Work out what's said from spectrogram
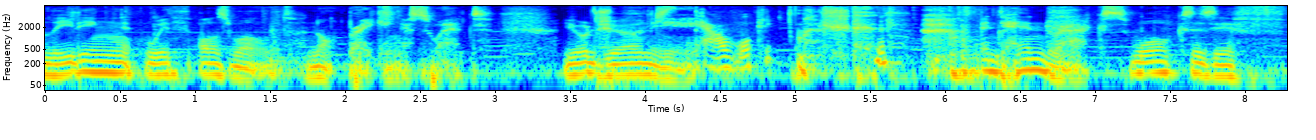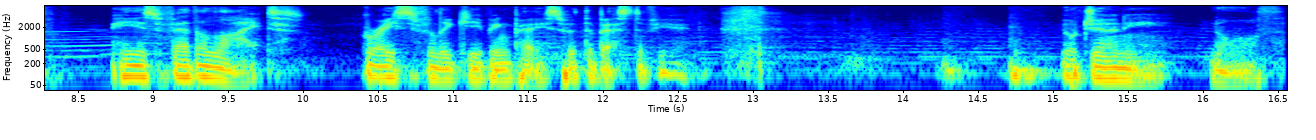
Leading with Oswald, not breaking a sweat. Your journey Power walking. And Hendrax walks as if he is feather light, gracefully keeping pace with the best of you. Your journey north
